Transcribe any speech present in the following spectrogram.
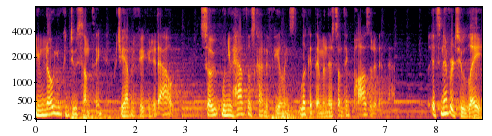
you know you can do something, but you haven't figured it out. So when you have those kind of feelings, look at them and there's something positive in that. It's never too late.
